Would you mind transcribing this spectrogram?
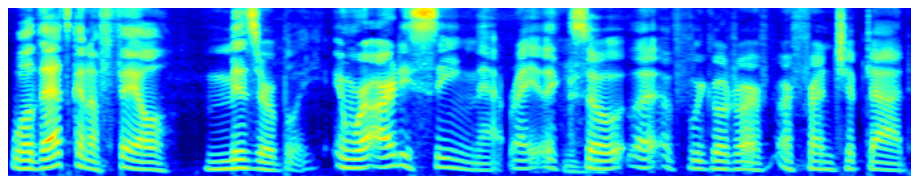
Well, that's gonna fail miserably, and we're already seeing that, right? Like so, Mm-hmm. uh, if we go to our our friend Chip Dodd,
